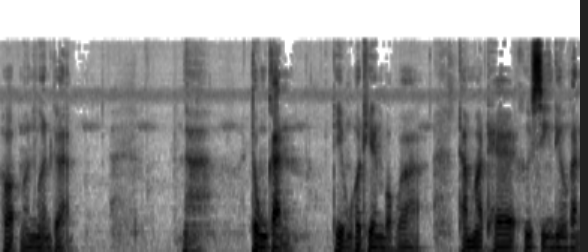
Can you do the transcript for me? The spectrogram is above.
เพราะมันเหมือนกับนะตรงกัน ที่หลวงพ่อเทียนบอกว่า ธรรมะแท้คือสิ่งเดียวกัน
